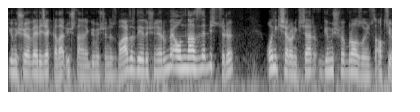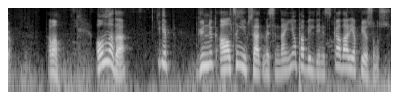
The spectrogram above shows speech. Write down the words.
gümüşü verecek kadar 3 tane gümüşünüz vardır diye düşünüyorum. Ve ondan size bir sürü 12'şer 12'şer gümüş ve bronz oyuncusu atıyor. Tamam. Onunla da gidip günlük altın yükseltmesinden yapabildiğiniz kadar yapıyorsunuz.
